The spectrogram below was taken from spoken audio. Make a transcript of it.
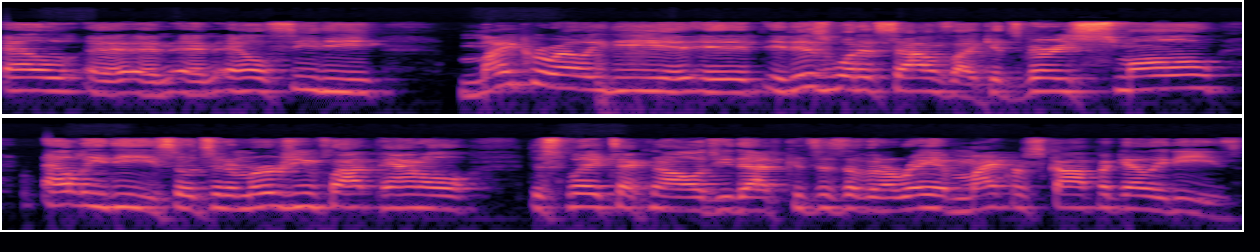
L, and, and LCD. Micro LED, it, it is what it sounds like. It's very small LED, so it's an emerging flat panel display technology that consists of an array of microscopic LEDs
